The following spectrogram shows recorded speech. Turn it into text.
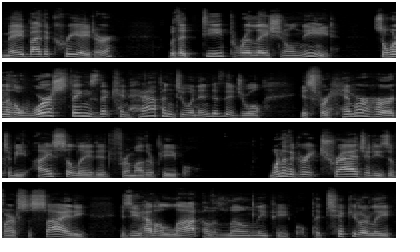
made by the Creator with a deep relational need. So, one of the worst things that can happen to an individual is for him or her to be isolated from other people. One of the great tragedies of our society is you have a lot of lonely people, particularly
